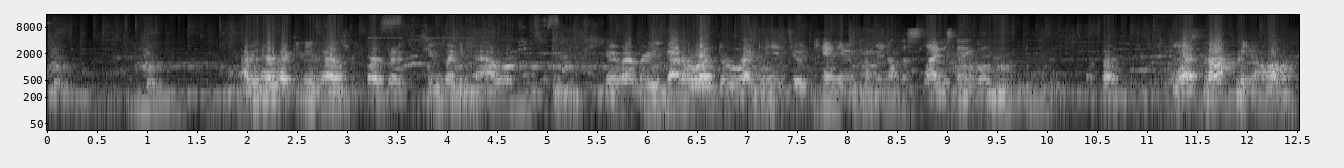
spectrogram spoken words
I haven't heard like any announcement for it, but it seems like it's out. Remember, you gotta run directly into it. Can't even come in on the slightest angle. Oh, what the? You just knocked me off?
